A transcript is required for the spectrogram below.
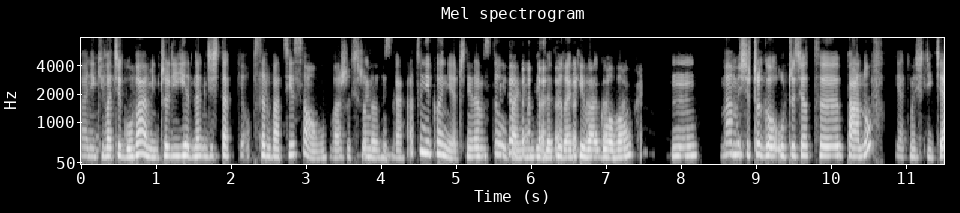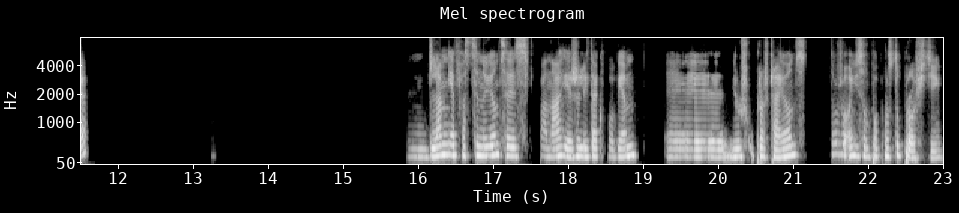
Panie kiwacie głowami, czyli jednak gdzieś takie obserwacje są w waszych środowiskach, a tu niekoniecznie, tam z tyłu panią widzę, która kiwa głową. Mm, Mamy się czego uczyć od y, panów? Jak myślicie? Dla mnie fascynujące jest w panach, jeżeli tak powiem, e, już upraszczając, to, że oni są po prostu prości.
